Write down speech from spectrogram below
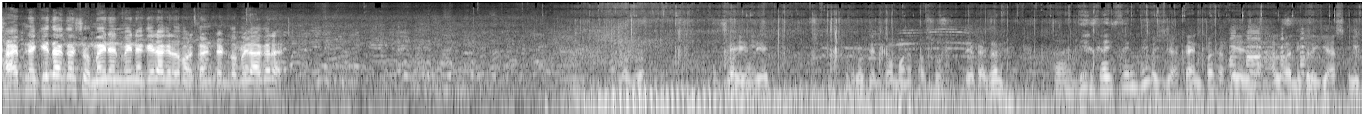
સાહેબને કીધા કરશો મહિને ને મહિને કર્યા કરે તમારે કન્ટેન્ટ તો મળ્યા કરે. ડેઈલી રૂટીન પ્રમાણે પાછું દેખાય છે ને? હા, દેખાય છે ને. પૈસા ખાઈને પાછા બે જણા હાલવા નીકળી ગયા છે. ઈ.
